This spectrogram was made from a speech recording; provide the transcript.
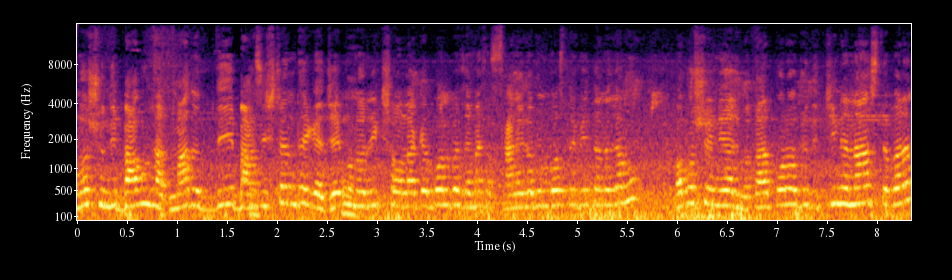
নরসুন্দি বাবুরহাট মাধবদি বাস স্ট্যান্ড থেকে যে কোনো রিক্সাওয়ালাকে বলবে যে মেসা সানি রবিন বস্তি বিতানে যাব অবশ্যই নিয়ে আসব। তারপরেও যদি চিনে না আসতে পারেন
